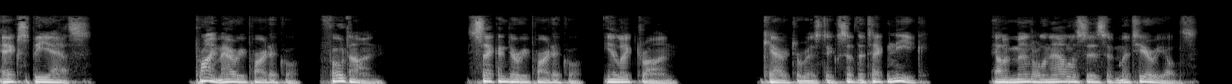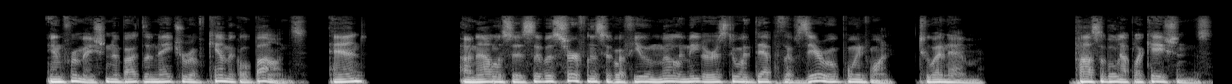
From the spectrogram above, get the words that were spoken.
XPS. Primary particle, photon. Secondary particle, electron. Characteristics of the technique. Elemental analysis of materials. Information about the nature of chemical bonds, and Analysis of a surface of a few millimeters to a depth of 0.1 to nm. Possible applications.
